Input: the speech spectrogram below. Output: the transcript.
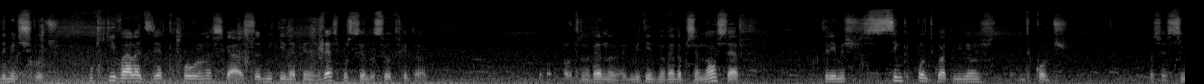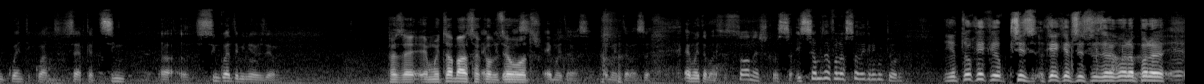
de mil escudos. O que equivale a dizer que Paulo, neste caso, admitindo apenas 10% do seu território, outro 90, admitindo 90% não serve, teríamos 5,4 milhões de contos ou seja, 54, cerca de 5, uh, 50 milhões de euros. Pois é, é muita massa, é como dizia o outro. É muita massa, é muita massa. É muita massa. Só nas coisas. E estamos a falar só de agricultura. E então o que é que, eu preciso, o que, é, que é preciso fazer agora para. É,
